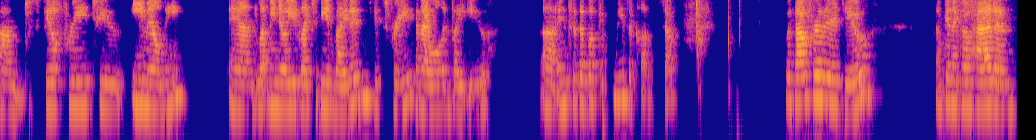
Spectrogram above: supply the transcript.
um, just feel free to email me and let me know you'd like to be invited. It's free, and I will invite you uh, into the book music club. So, without further ado, I'm going to go ahead and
